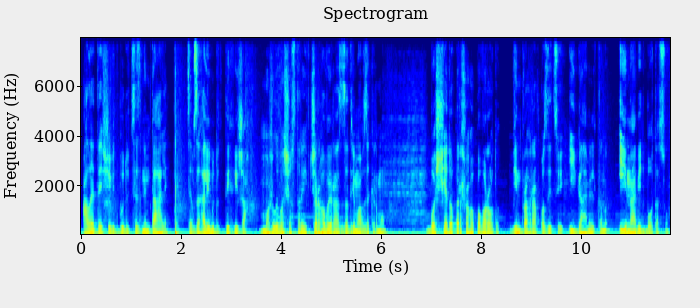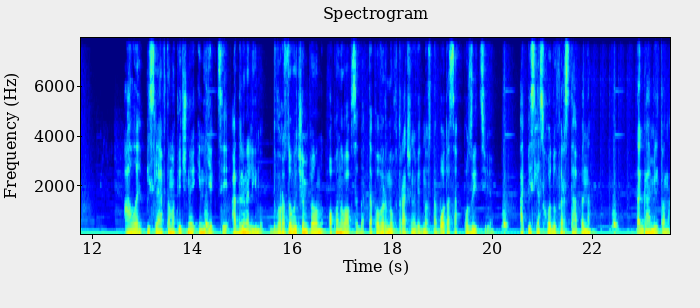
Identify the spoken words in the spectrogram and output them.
Але те, що відбудеться з ним далі, це взагалі буде тихий жах. Можливо, що старий в черговий раз задрімав за кермом. Бо ще до першого повороту він програв позицію і Гамільтону, і навіть Ботасу. Але після автоматичної ін'єкції адреналіну дворазовий чемпіон опанував себе та повернув втрачену відносно Ботаса позицію. А після сходу Ферстапена та Гамільтона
